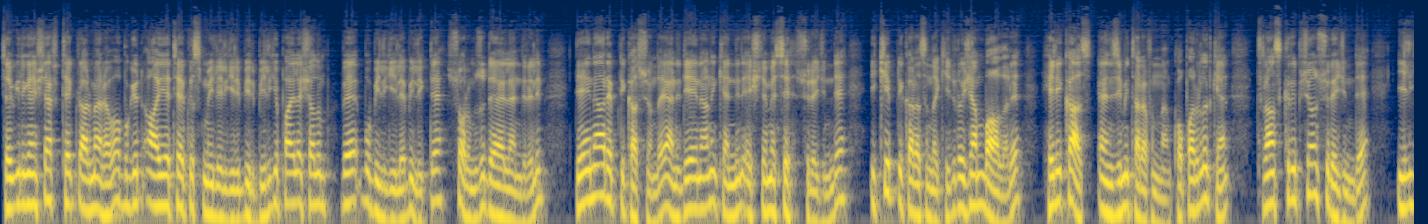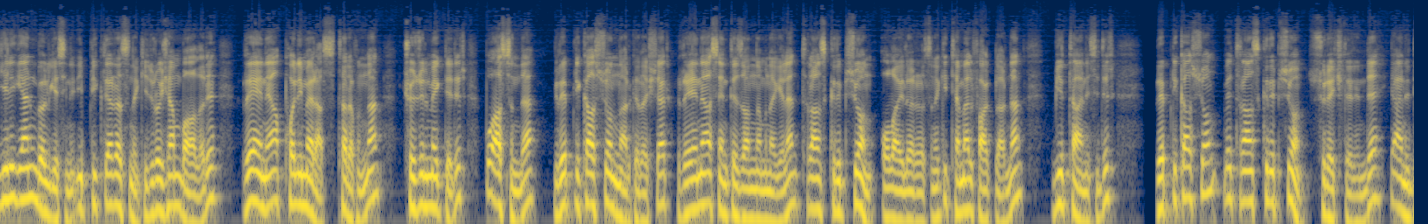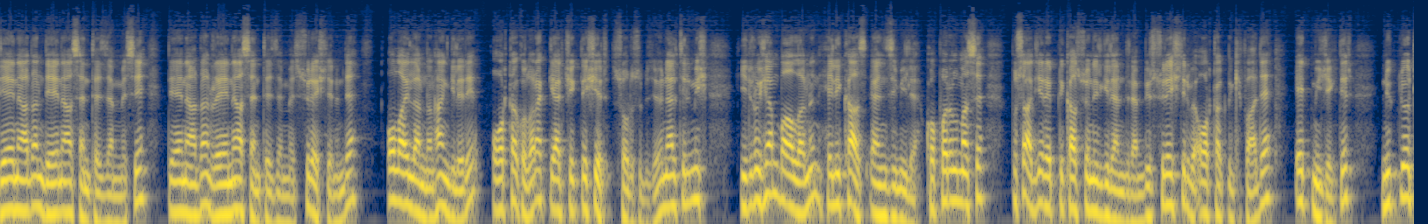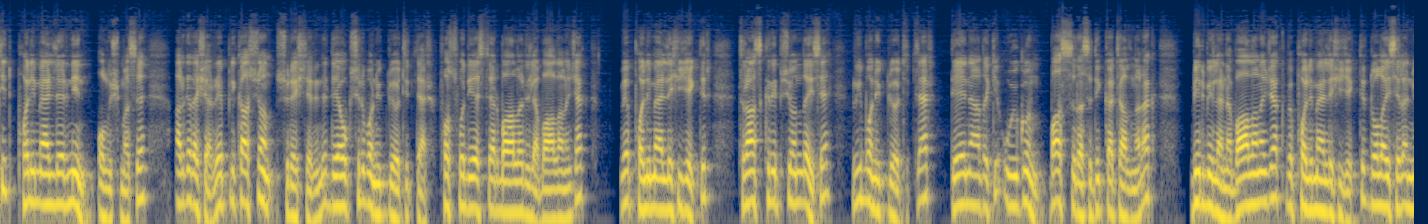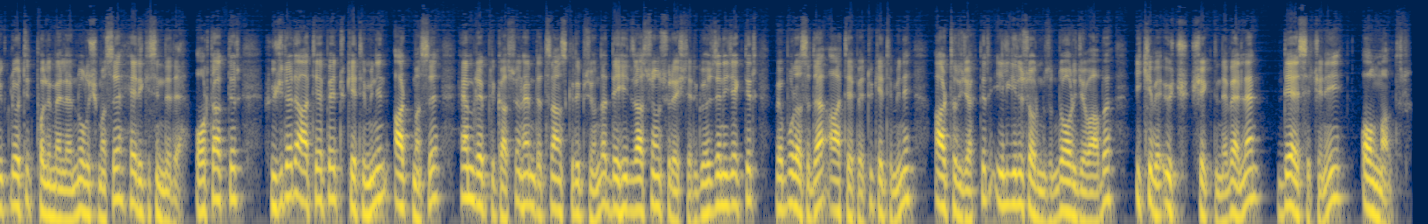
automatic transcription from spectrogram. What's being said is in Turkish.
Sevgili gençler tekrar merhaba. Bugün AYT kısmı ile ilgili bir bilgi paylaşalım ve bu bilgiyle birlikte sorumuzu değerlendirelim. DNA replikasyonda yani DNA'nın kendini eşlemesi sürecinde iki iplik arasındaki hidrojen bağları helikaz enzimi tarafından koparılırken transkripsiyon sürecinde ilgili gen bölgesinin iplikler arasındaki hidrojen bağları RNA polimeraz tarafından çözülmektedir. Bu aslında replikasyonla arkadaşlar RNA sentez anlamına gelen transkripsiyon olayları arasındaki temel farklardan bir tanesidir. Replikasyon ve transkripsiyon süreçlerinde yani DNA'dan DNA sentezlenmesi, DNA'dan RNA sentezlenmesi süreçlerinde olaylarından hangileri ortak olarak gerçekleşir sorusu bize yöneltilmiş. Hidrojen bağlarının helikaz enzimiyle koparılması bu sadece replikasyonu ilgilendiren bir süreçtir ve ortaklık ifade etmeyecektir. Nükleotit polimerlerinin oluşması arkadaşlar replikasyon süreçlerinde deoksiribonükleotitler fosfodiester bağlarıyla bağlanacak ve polimerleşecektir. Transkripsiyonda ise ribonükleotitler DNA'daki uygun baz sırası dikkate alınarak birbirlerine bağlanacak ve polimerleşecektir. Dolayısıyla nükleotit polimerlerinin oluşması her ikisinde de ortaktır. Hücrede ATP tüketiminin artması hem replikasyon hem de transkripsiyonda dehidrasyon süreçleri gözlenecektir ve burası da ATP tüketimini artıracaktır. İlgili sorumuzun doğru cevabı 2 ve 3 şeklinde verilen D seçeneği olmalıdır.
